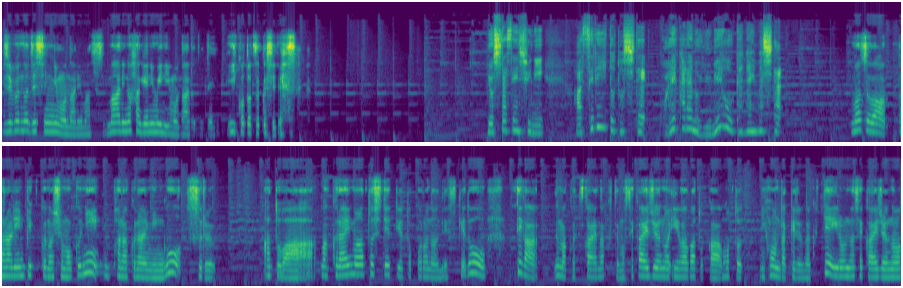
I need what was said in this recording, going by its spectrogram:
自分の自信にもなりますし、周りの励みにもなるので、いいこと尽くしです。吉田選手にアスリートとしてこれからの夢を伺いました。まずはパラリンピックの種目にパラクライミングをする。あとは、まあ、クライマーとしてっていうところなんですけど、手がうまく使えなくても世界中の岩場とか、もっと日本だけじゃなくて、いろんな世界中の、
